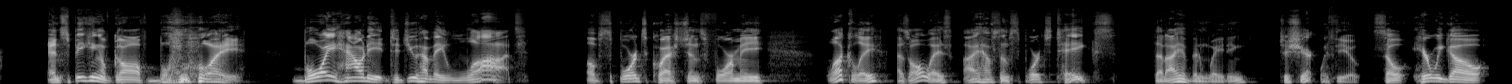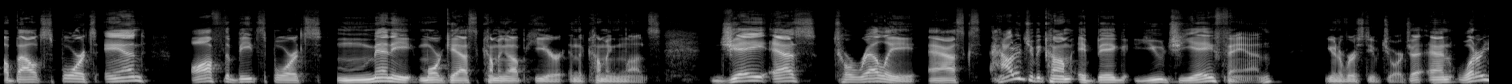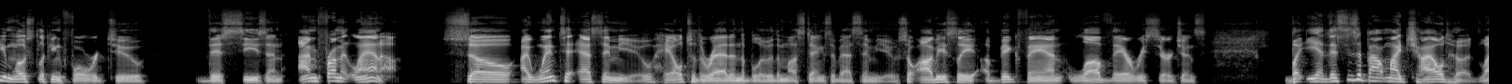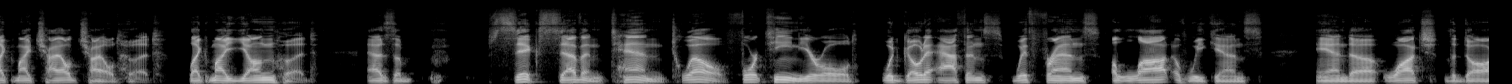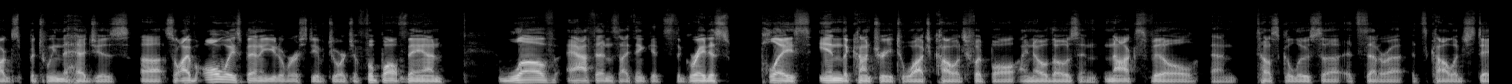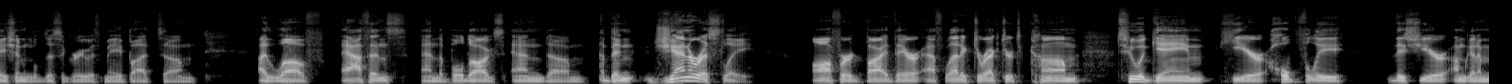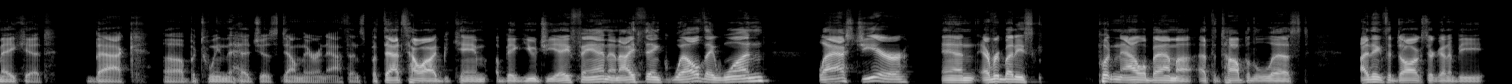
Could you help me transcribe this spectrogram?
And speaking of golf, boy, Boy, howdy, did you have a lot of sports questions for me. Luckily, as always, I have some sports takes that I have been waiting to share with you. So here we go about sports and off the beat sports. Many more guests coming up here in the coming months. J.S. Torelli asks, How did you become a big UGA fan, University of Georgia? And what are you most looking forward to this season? I'm from Atlanta. So I went to SMU, hail to the red and the blue, the Mustangs of SMU. So obviously a big fan, love their resurgence. But yeah, this is about my childhood, like my child childhood, like my younghood as a six, seven, 10, 12, 14 year old would go to Athens with friends a lot of weekends and uh, watch the dogs between the hedges. Uh, so I've always been a University of Georgia football fan. Love Athens. I think it's the greatest place in the country to watch college football. I know those in Knoxville and Tuscaloosa, et cetera. It's College Station will disagree with me, but um, I love Athens and the Bulldogs and um, have been generously offered by their athletic director to come to a game here. Hopefully, this year I'm going to make it back uh, between the hedges down there in Athens. But that's how I became a big UGA fan. And I think, well, they won last year, and everybody's putting Alabama at the top of the list. I think the dogs are going to be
